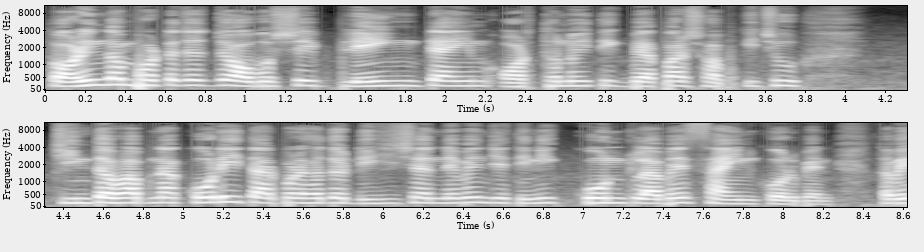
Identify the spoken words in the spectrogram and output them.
তো অরিন্দম ভট্টাচার্য অবশ্যই প্লেয়িং টাইম অর্থনৈতিক ব্যাপার সব কিছু চিন্তাভাবনা করেই তারপরে হয়তো ডিসিশন নেবেন যে তিনি কোন ক্লাবে সাইন করবেন। তবে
